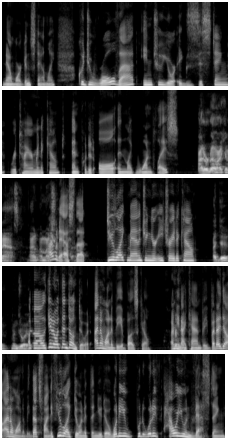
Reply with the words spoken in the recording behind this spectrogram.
now Morgan Stanley, could you roll that into your existing retirement account and put it all in like one place? I don't know. I can ask. I'm, I sure would ask that. Do you like managing your E Trade account? I do enjoy it. Oh, you know what? Then don't do it. I don't want to be a buzzkill. I mean, I can be, but I don't. I don't want to be. That's fine. If you like doing it, then you do it. What do you? What? What? do- how are you investing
